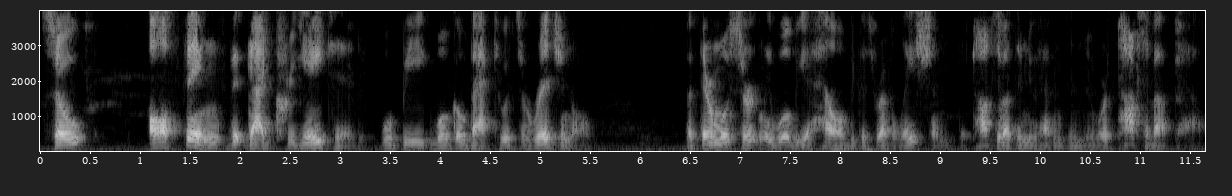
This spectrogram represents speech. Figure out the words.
So, all things that God created will be will go back to its original, but there most certainly will be a hell because Revelation that talks about the new heavens and new earth talks about the hell.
